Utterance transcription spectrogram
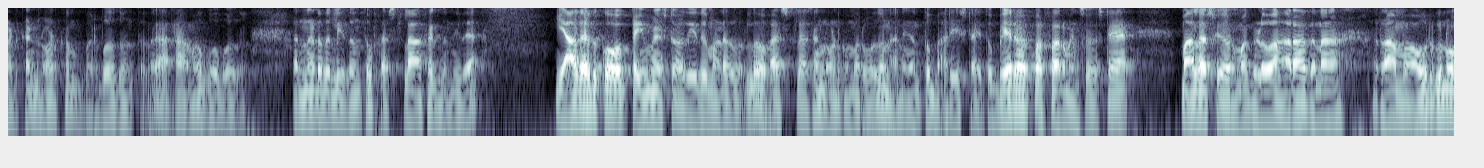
ಮಾಡ್ಕೊಂಡು ನೋಡ್ಕೊಂಡು ಬರ್ಬೋದು ಅಂತಂದರೆ ಆರಾಮಾಗಿ ಹೋಗ್ಬೋದು. ಕನ್ನಡದಲ್ಲಿ ಇದಂತೂ ಫಸ್ಟ್ ಕ್ಲಾಸಾಗಿ ಬಂದಿದೆ. ಯಾವುದಾದಕ್ಕೂ ಹೋಗಿ ಟೈಮ್ ವೇಸ್ಟ್ ಅದು ಇದು ಮಾಡೋದ್ರ ಬದಲು ಫಸ್ಟ್ ಕ್ಲಾಸಾಗಿ ನೋಡ್ಕೊಂಬರ್ಬೋದು ನನಗಂತೂ ಭಾರಿ ಇಷ್ಟ ಆಯಿತು. ಬೇರೆಯವ್ರ ಪರ್ಫಾರ್ಮೆನ್ಸು ಅಷ್ಟೇ. ಮಾಲಾಶ್ರೀ ಅವ್ರ ಮಗಳು, ಆರಾಧನಾ, ರಾಮ ಅವ್ರಿಗೂ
